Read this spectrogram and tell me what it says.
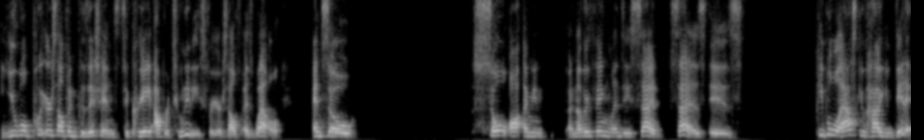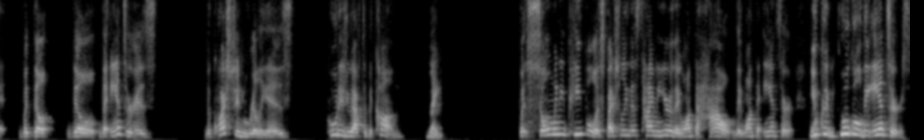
you will put yourself in positions to create opportunities for yourself as well. And so, so, I mean, another thing Lindsey said, says is people will ask you how you did it, but they'll, they'll, the answer is the question really is who did you have to become? Right. But so many people, especially this time of year, they want the how, they want the answer. You could Google the answers.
